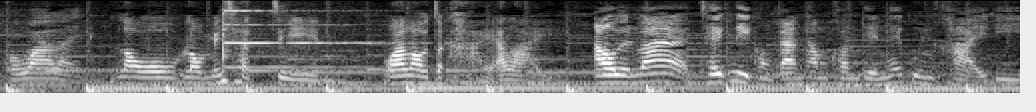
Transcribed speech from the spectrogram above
เพราะว่าอะไร เราเราไม่ชัดเจนว่าเราจะขายอะไร เอาเป็นว่าเทคนิคของการทำคอนเทนต์ให้คุณขายดี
